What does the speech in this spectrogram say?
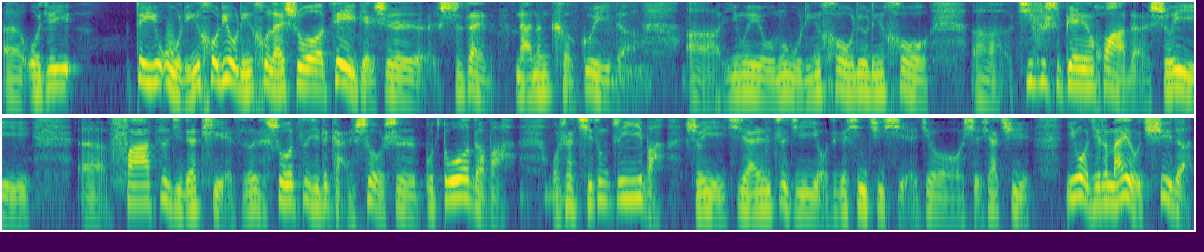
呃，我觉得，对于五零后、六零后来说，这一点是实在难能可贵的。啊，因为我们五零后、六零后，呃，几乎是边缘化的，所以，呃，发自己的帖子、说自己的感受是不多的吧？我算其中之一吧。所以，既然自己有这个兴趣写，就写下去。因为我觉得蛮有趣的。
